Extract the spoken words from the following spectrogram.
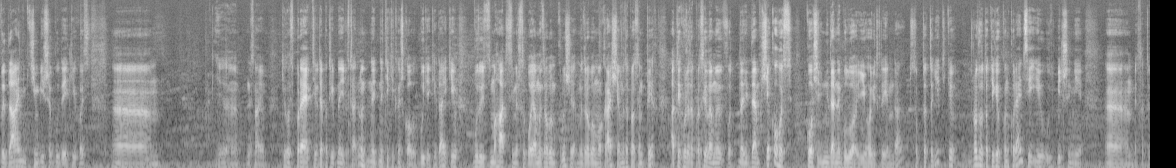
видань, чим більше буде якихось. Е, е, не знаю, якихось проєктів, де потрібна ілюстрація, ну не, не тільки книжкових, будь-яких, да, які будуть змагатися між собою, а ми зробимо круче, ми зробимо краще, ми запросимо тих, а тих вже запросили, а ми от знайдемо ще когось, кого ще ніде не було, і його відкриємо. Да? Тобто тоді тільки розвиток тільки в конкуренції і у збільшенні як сказати,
